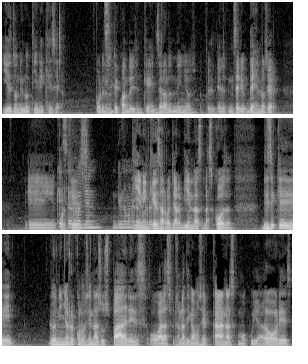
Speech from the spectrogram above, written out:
y es donde uno tiene que ser. Por eso es que cuando dicen que dejen ser a los niños, pues en, serio, déjenlo ser. Eh, que porque es- desarrollen de una manera tienen que desarrollar bien las, las cosas. Dice que los niños reconocen a sus padres o a las personas, digamos, cercanas como cuidadores,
